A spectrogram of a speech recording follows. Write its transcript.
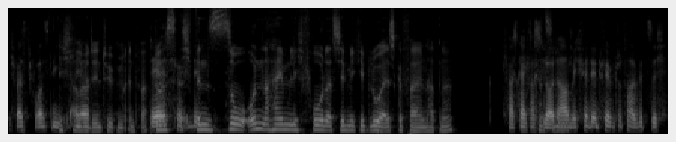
Ich weiß nicht, woran es liegt. Ich liebe den Typen einfach. hast, ich bin so unheimlich froh, dass dir Mickey Blue Eyes gefallen hat, ne? Ich weiß gar nicht, was die Kannst Leute haben. Ich finde den Film total witzig.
